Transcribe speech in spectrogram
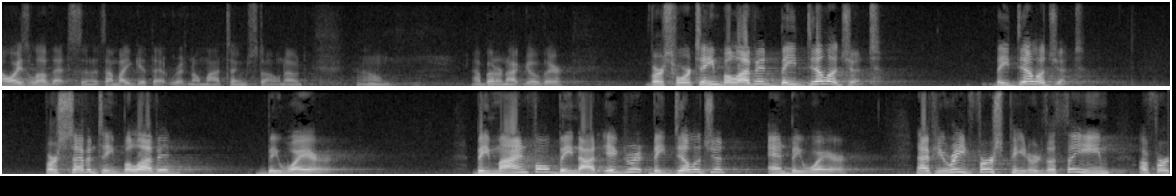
I always love that sentence. I may get that written on my tombstone. I, I, better not go there. Verse 14, beloved, be diligent. Be diligent. Verse 17, beloved, beware. Be mindful, be not ignorant, be diligent, and beware. Now, if you read 1 Peter, the theme of 1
